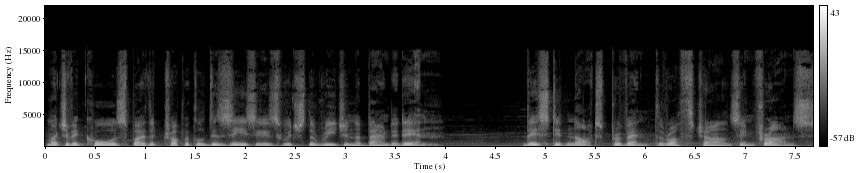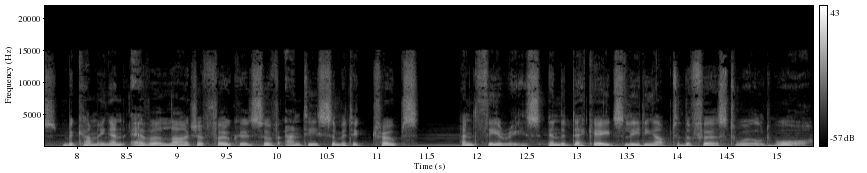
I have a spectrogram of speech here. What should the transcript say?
much of it caused by the tropical diseases which the region abounded in. This did not prevent the Rothschilds in France becoming an ever larger focus of anti Semitic tropes and theories in the decades leading up to the First World War,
